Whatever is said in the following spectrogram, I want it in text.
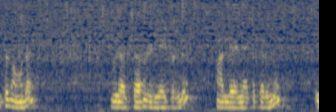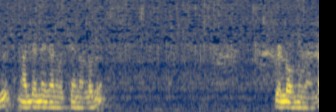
ഇപ്പോൾ നമ്മുടെ ഒരു അച്ചാർ റെഡിയായിട്ടുണ്ട് നല്ല എണ്ണയൊക്കെ തെളിഞ്ഞ് ഇത് നല്ല എണ്ണയിലാണ് വയ്ക്കാനുള്ളത് വെള്ളമൊന്നും വേണ്ട.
